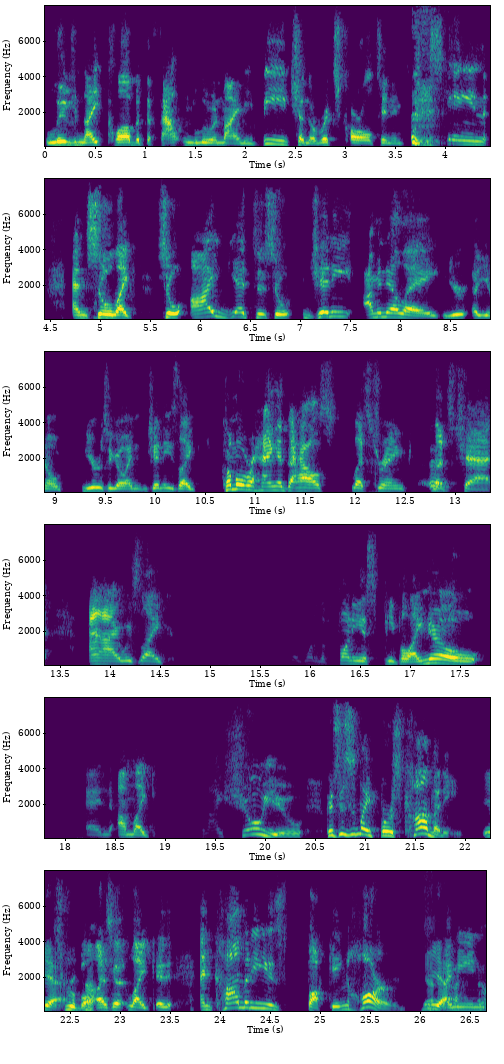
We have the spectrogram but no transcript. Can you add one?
LIV nightclub at the Fontainebleau in Miami Beach and the Ritz Carlton in Key Biscayne. And so, like, so I get to, so Jenny, I'm in LA, year, uh, you know, years ago, and Jenny's like, come over, hang at the house, let's drink, let's chat. And I was like, like one of the funniest people I know. And I'm like, can I show you? Because this is my first comedy, yeah, Screwball. As it like, and- and comedy is fucking hard. Yeah. Yeah. I mean,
